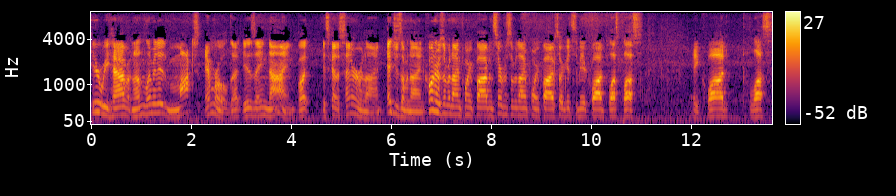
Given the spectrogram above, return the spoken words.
Here we have an unlimited Mox Emerald. That is a 9, but it's got a center of a 9, edges of a 9, corners of a 9.5, and surface of a 9.5, so it gets to be a quad plus plus. A quad plus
